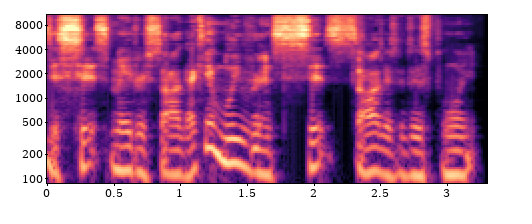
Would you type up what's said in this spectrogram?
The Sith Mater Saga. I can't believe we're in Sith sagas at this point.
